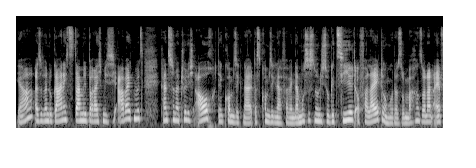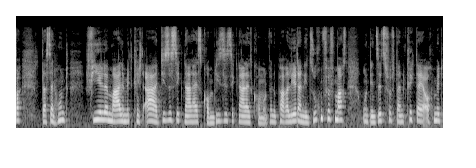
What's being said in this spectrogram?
ja, also wenn du gar nichts Dummy-bereichmäßig arbeiten willst, kannst du natürlich auch den Komm-Signal, das Komm-Signal verwenden. Da musst du es nur nicht so gezielt auf Verleitung oder so machen, sondern einfach, dass dein Hund viele Male mitkriegt, ah, dieses Signal heißt Komm, dieses Signal heißt Komm. Und wenn du parallel dann den Suchenpfiff machst und den Sitzpfiff, dann kriegt er ja auch mit,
